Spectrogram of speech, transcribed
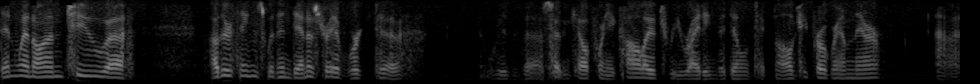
then went on to uh, other things within dentistry. I've worked uh, with uh, Southern California College, rewriting the dental technology program there. Uh,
